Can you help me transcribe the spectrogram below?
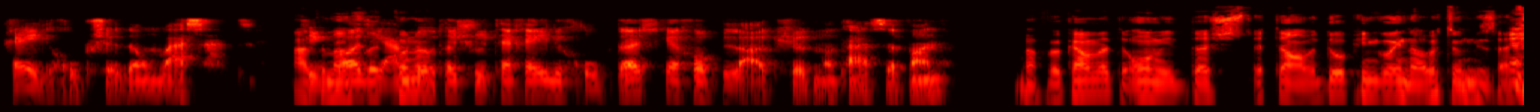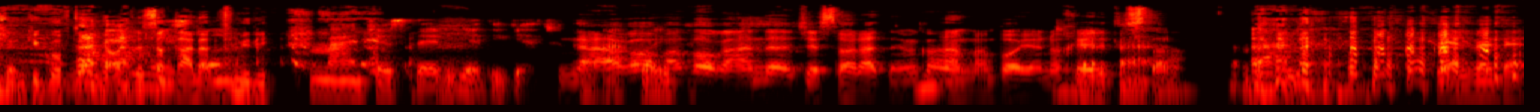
خیلی خوب شده اون وسط. توی بازی هم دوتا شوته خیلی خوب داشت که خب لاک شد متاسفانه. من فکر کنم امید داشت اتهام دوپینگ و اینا بهتون می‌زد چون که گفته آدرس غلط میری منچستریه دیگه نه آقا من واقعا جسارت نمی‌کنم من بایرنو خیلی دوست دارم. دل بده.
